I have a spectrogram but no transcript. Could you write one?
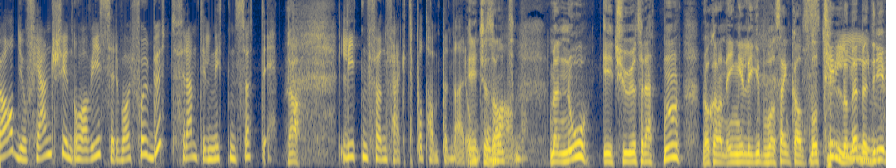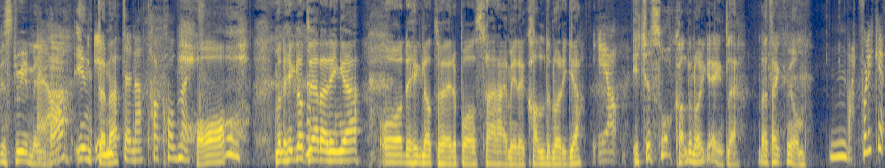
radio, fjernsyn og aviser var forbudt frem til 1970. Ja. Liten fun fact på tampen der om Ikke sant? Oman. Men nå, i 2013, nå kan han Inge ligge på bassengkanten og til og med bedrive streaming. Ja. Internett. Internett har kommet. Åh, men det er hyggelig at du er der, Inge. Og det er hyggelig at du hører på oss her hjemme i det kalde Norge. Ja. Ikke så kalde Norge, egentlig, når jeg tenker meg om. I hvert fall ikke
